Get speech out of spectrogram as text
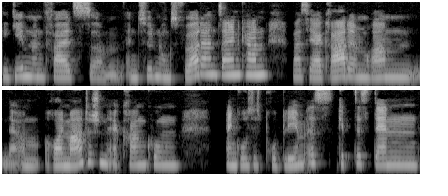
gegebenenfalls ähm, entzündungsfördernd sein kann, was ja gerade im Rahmen der ähm, rheumatischen Erkrankungen ein großes Problem ist. Gibt es denn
